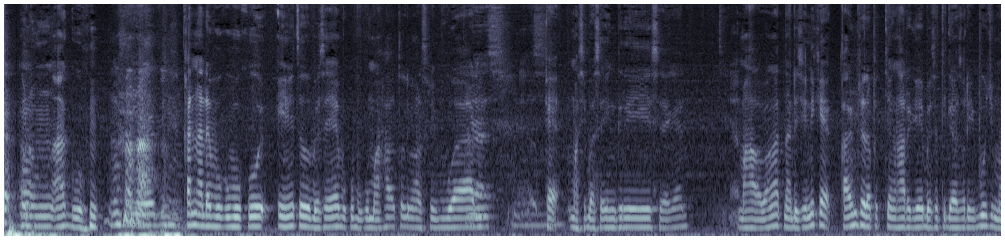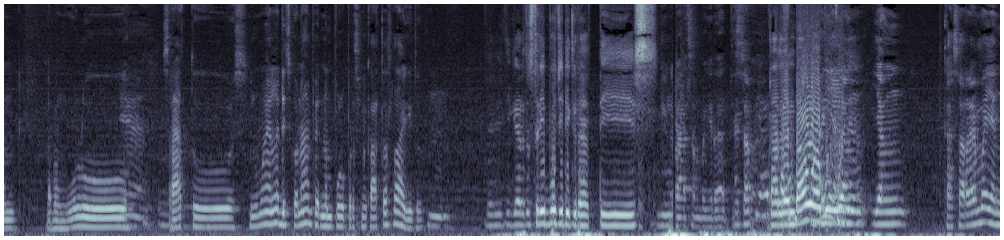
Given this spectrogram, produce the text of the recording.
Gunung Agung kan ada buku-buku ini tuh biasanya buku-buku mahal tuh 500 ribuan Yes, yes. kayak masih bahasa Inggris ya kan. Mahal banget nah di sini kayak kalian bisa dapet yang harganya biasa 300 ribu cuman 80 Iya. 100 lumayan lah diskon hampir 60% ke atas lah gitu Hmm. Jadi 300 ribu jadi gratis. Ini nggak sampai gratis Pak. Kalian bawa ada bukunya. yang yang kasarnya mah yang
